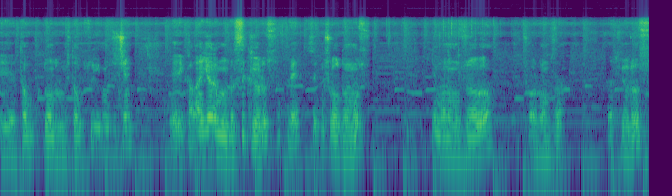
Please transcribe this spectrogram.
Ee, tavuk dondurulmuş tavuk suyumuz için. Ee, kalan yarımını da sıkıyoruz ve sıkmış olduğumuz limonumuzu çorbamıza atıyoruz.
